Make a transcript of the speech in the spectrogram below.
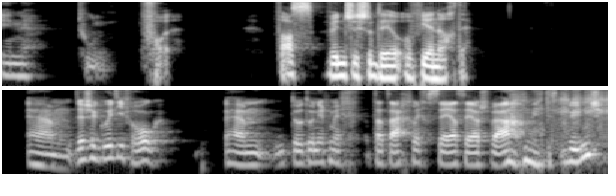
in Thun. Voll. Was wünschst du dir auf Weihnachten? Ähm, das ist eine gute Frage. Ähm, da tue ich mich tatsächlich sehr, sehr schwer mit Wünschen.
